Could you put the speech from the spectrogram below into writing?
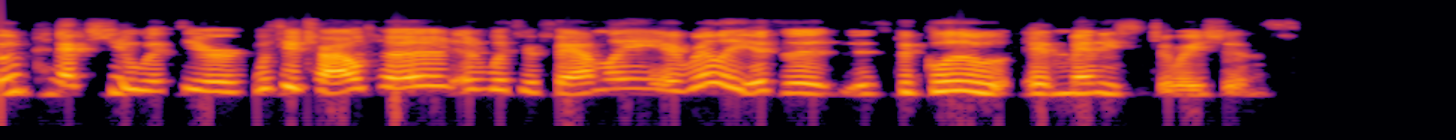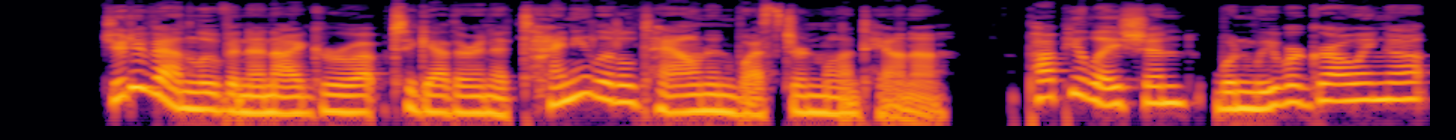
food connects you with your with your childhood and with your family. It really is a is the glue in many situations. Judy Van Leuven and I grew up together in a tiny little town in western Montana. Population, when we were growing up,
